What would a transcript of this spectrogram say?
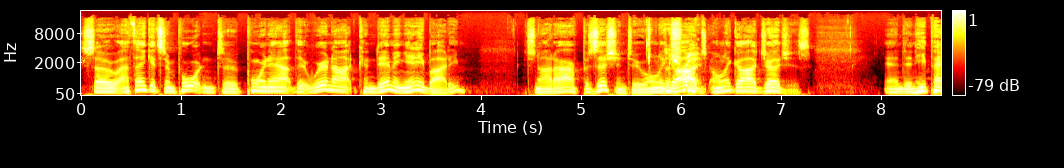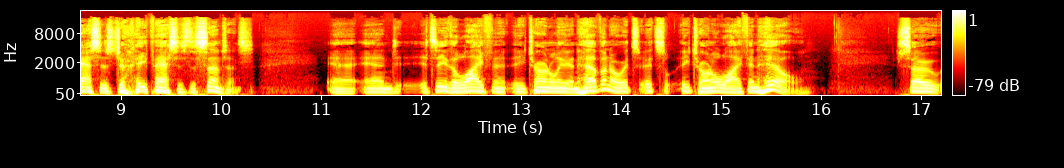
So I think it's important to point out that we're not condemning anybody. It's not our position to. Only That's God. Right. Only God judges and then he passes he passes the sentence. Uh, and it's either life eternally in heaven or it's it's eternal life in hell. So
